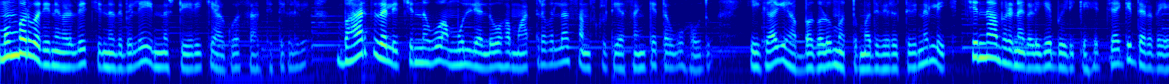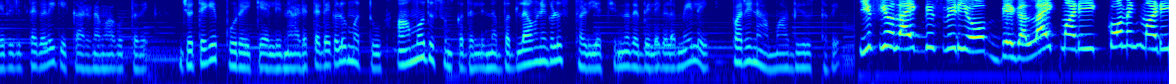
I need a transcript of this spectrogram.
ಮುಂಬರುವ ದಿನಗಳಲ್ಲಿ ಚಿನ್ನದ ಬೆಲೆ ಇನ್ನಷ್ಟು ಏರಿಕೆಯಾಗುವ ಸಾಧ್ಯತೆಗಳಿವೆ. ಭಾರತದಲ್ಲಿ ಚಿನ್ನವು ಅಮೂಲ್ಯ ಲೋಹ ಮಾತ್ರವಲ್ಲ, ಸಂಸ್ಕೃತಿಯ ಸಂಕೇತವೂ ಹೌದು. ಹೀಗಾಗಿ ಹಬ್ಬಗಳು ಮತ್ತು ಮದುವೆ ಋತುವಿನಲ್ಲಿ ಚಿನ್ನಾಭರಣಗಳಿಗೆ ಬೇಡಿಕೆ ಹೆಚ್ಚಾಗಿ ದರದ ಏರಿಳಿತಗಳಿಗೆ ಕಾರಣವಾಗುತ್ತದೆ. ಜೊತೆಗೆ ಪೂರೈಕೆಯಲ್ಲಿನ ಅಡೆತಡೆಗಳು ಮತ್ತು ಆಮದು ಸುಂಕದಲ್ಲಿನ ಬದಲಾವಣೆಗಳು ಸ್ಥಳೀಯ ಚಿನ್ನದ ಬೆಲೆಗಳ ಮೇಲೆ ಪರಿಣಾಮ ಬೀರುತ್ತವೆ. If you like this video ಬೇಗ ಲೈಕ್ ಮಾಡಿ ಕಾಮೆಂಟ್ ಮಾಡಿ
